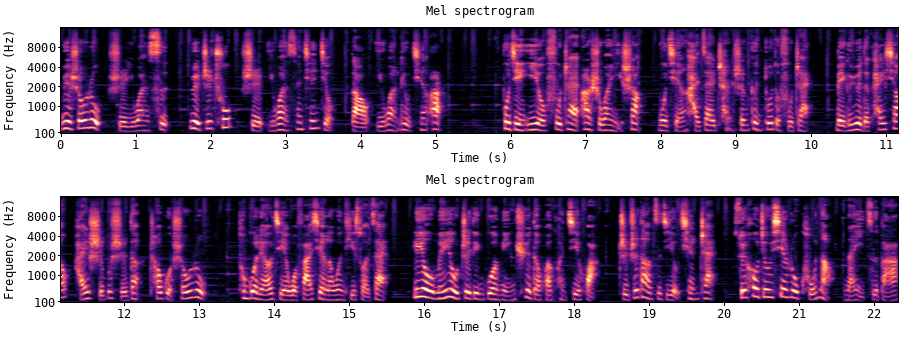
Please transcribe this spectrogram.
月收入是一万四，月支出是一万三千九到一万六千二。不仅已有负债二十万以上，目前还在产生更多的负债，每个月的开销还时不时的超过收入。通过了解，我发现了问题所在。Leo 没有制定过明确的还款计划，只知道自己有欠债，随后就陷入苦恼，难以自拔。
